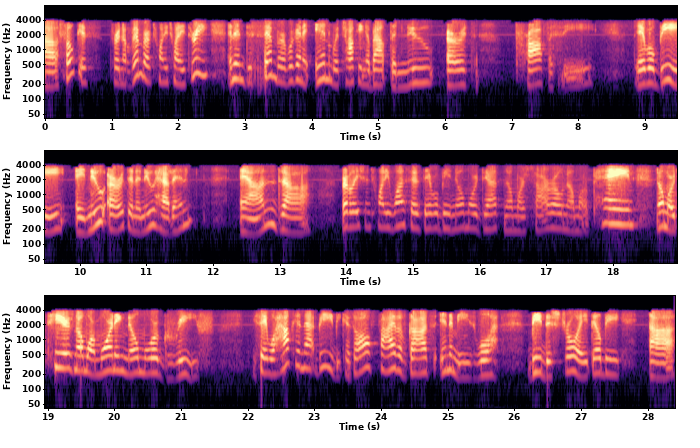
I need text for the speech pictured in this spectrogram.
uh, focus for November of 2023. And in December, we're going to end with talking about the new earth prophecy. There will be a new earth and a new heaven, and uh, Revelation 21 says there will be no more death, no more sorrow, no more pain, no more tears, no more mourning, no more grief. You say, well, how can that be? Because all five of God's enemies will be destroyed. They'll be uh,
